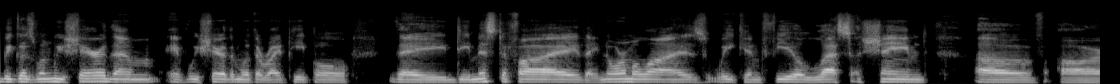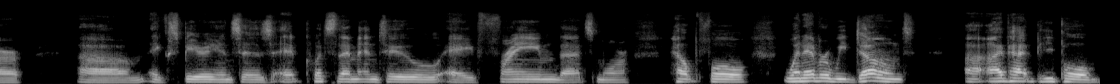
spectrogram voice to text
because when we share them if we share them with the right people they demystify they normalize we can feel less ashamed of our um, experiences. It puts them into a frame that's more helpful. Whenever we don't uh, i've had people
